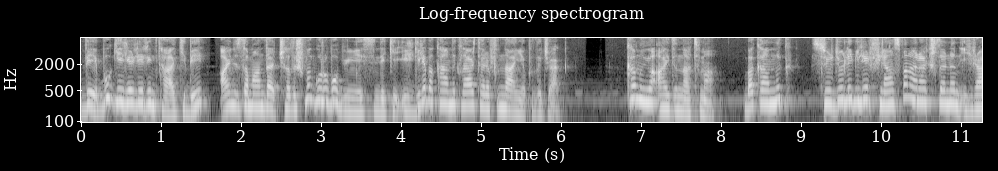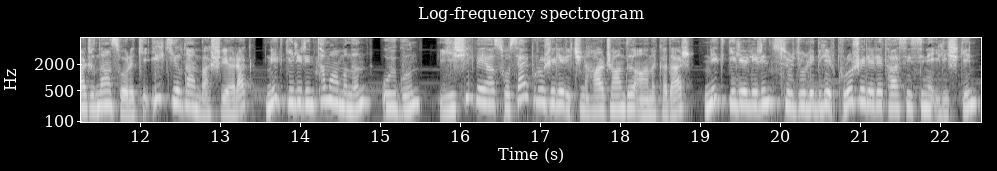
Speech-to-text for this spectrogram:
ve bu gelirlerin takibi aynı zamanda çalışma grubu bünyesindeki ilgili bakanlıklar tarafından yapılacak. Kamuyu aydınlatma. Bakanlık, sürdürülebilir finansman araçlarının ihracından sonraki ilk yıldan başlayarak net gelirin tamamının uygun, yeşil veya sosyal projeler için harcandığı ana kadar net gelirlerin sürdürülebilir projelere tahsisine ilişkin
